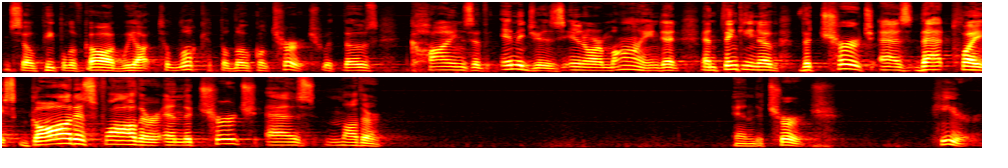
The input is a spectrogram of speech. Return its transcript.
And so, people of God, we ought to look at the local church with those kinds of images in our mind and, and thinking of the church as that place, God as Father, and the church as Mother. And the church here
